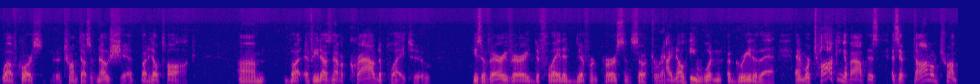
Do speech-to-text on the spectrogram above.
Well, of course, Trump doesn't know shit, but he'll talk. Um, but if he doesn't have a crowd to play to, he's a very, very deflated, different person. So Correct. I know he wouldn't agree to that. And we're talking about this as if Donald Trump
